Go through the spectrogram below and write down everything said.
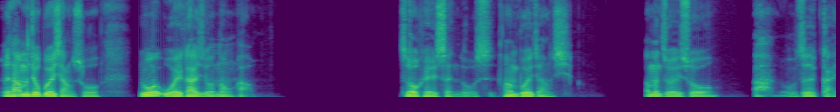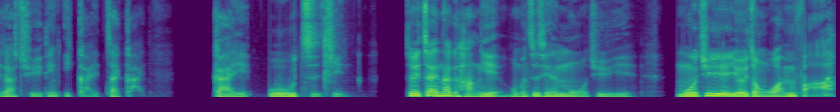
所以他们就不会想说，如果我一开始就弄好，之后可以省多事。他们不会这样想，他们只会说啊，我这改下去，一定一改再改，改无止境。所以在那个行业，我们之前的模具业，模具业有一种玩法，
